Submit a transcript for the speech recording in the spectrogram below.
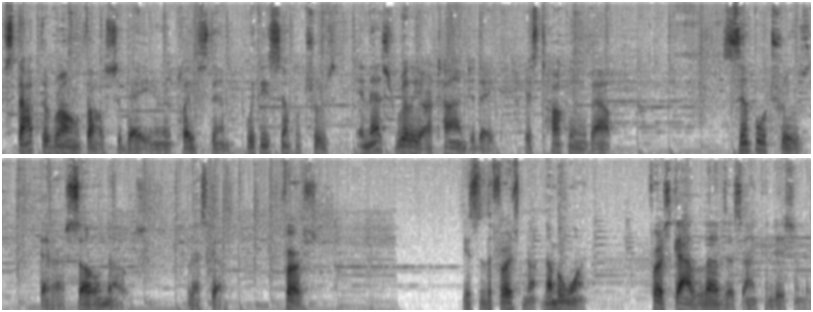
Stop the wrong thoughts today and replace them with these simple truths. And that's really our time today, is talking about simple truths that our soul knows. Let's go. First, this is the first number one. First, God loves us unconditionally,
